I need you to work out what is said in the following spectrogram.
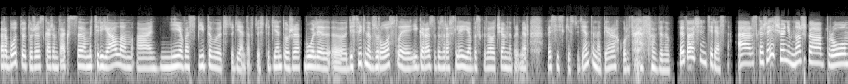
работают уже, скажем так, с материалом, а не воспитывают студентов. То есть студенты уже более э, действительно взрослые и гораздо взрослее, я бы сказала, чем, например, российские студенты на первых курсах особенно. Это очень интересно. А расскажи еще немножко про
